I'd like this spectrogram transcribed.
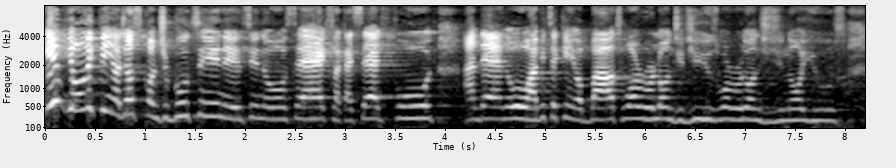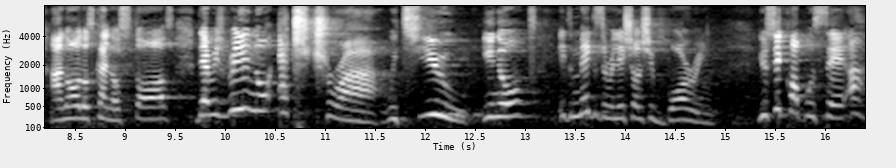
if the only thing you're just contributing is, you know, sex, like I said, food, and then oh, have you taken your bath? What roll-on did you use? What roll-on did you not use? And all those kind of stuff. There is really no extra with you. You know, it makes the relationship boring. You see couples say, ah,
